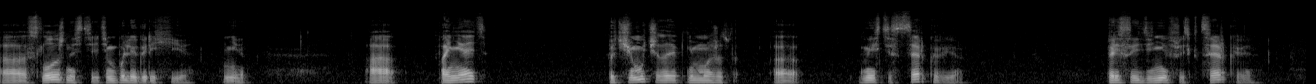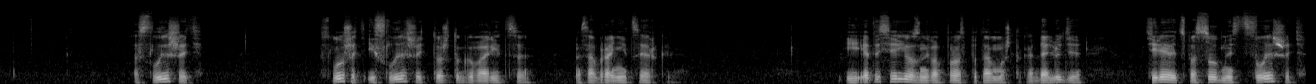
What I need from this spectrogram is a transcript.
э, сложности, тем более грехи. Нет а понять, почему человек не может а, вместе с церковью, присоединившись к церкви, слышать, слушать и слышать то, что говорится на собрании церкви. И это серьезный вопрос, потому что когда люди теряют способность слышать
